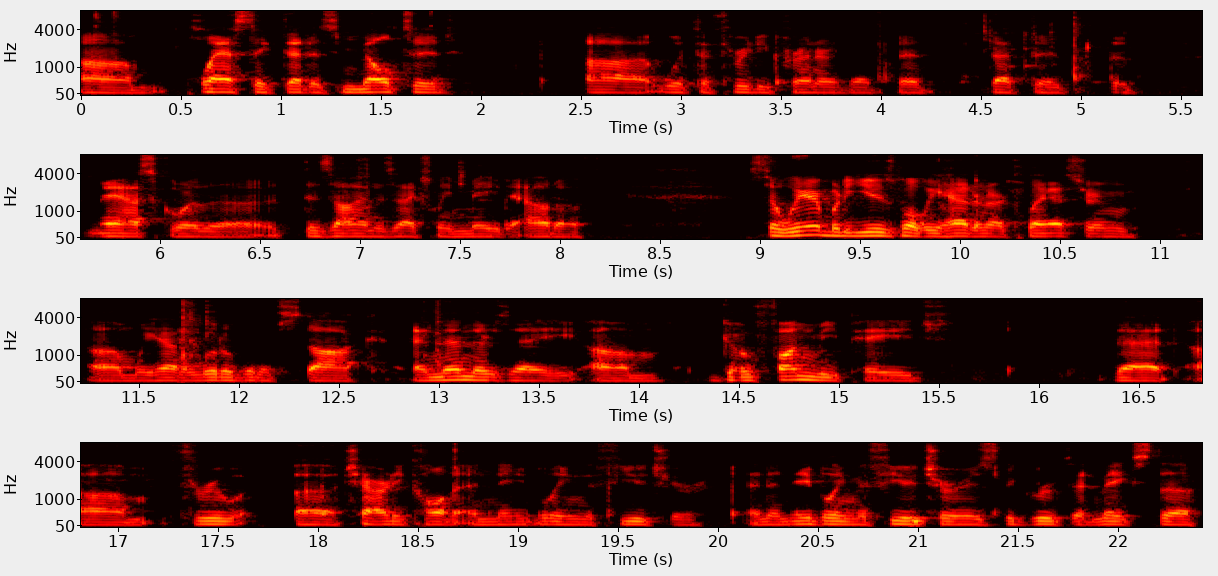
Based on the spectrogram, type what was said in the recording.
um, plastic that is melted uh, with the 3D printer that that that the, the mask or the design is actually made out of. So we were able to use what we had in our classroom. Um, we had a little bit of stock, and then there's a um, GoFundMe page that um, through a charity called Enabling the Future. And Enabling the Future is the group that makes the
